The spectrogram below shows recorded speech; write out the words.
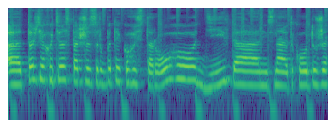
Е, Тож я хотіла спершу зробити якогось старого діда, не знаю, такого дуже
